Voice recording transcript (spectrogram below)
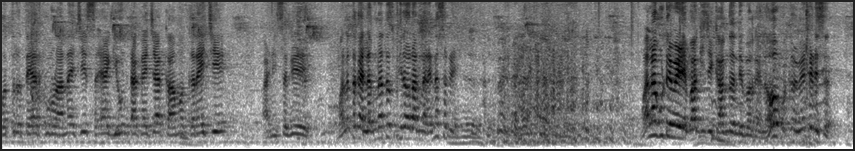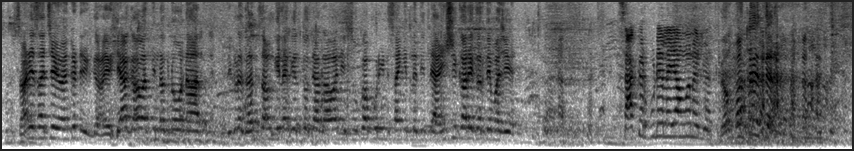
पत्र तयार करून आणायचे सह्या घेऊन टाकायच्या कामं करायचे. आणि सगळे मला तर काय लग्नातच फिरावं लागणार आहे ना सगळे? मला कुठे वेळ आहे बाकीचे कामधंदे बघायला? हो व्यंकटे सर. साडेसातशे व्यंकटे ह्या गावातली लग्न होणार. तिकडे घनसावंगीला गेलतो त्या गावानी सुकापुरीने सांगितलं तिथले ऐंशी कार्यकर्ते माझे. साखरपुड्याला या म्हणाली मग काय तर So,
